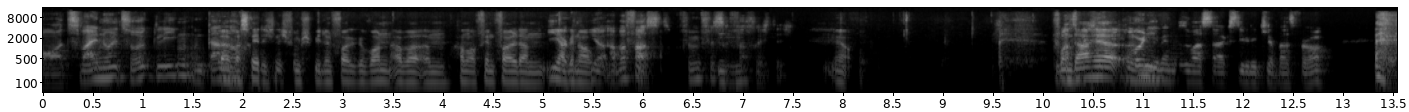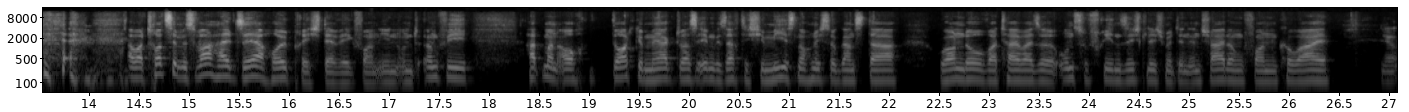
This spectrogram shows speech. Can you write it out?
Boah, 2-0 zurückliegen und dann. Ja, noch... was rede ich nicht, fünf Spiele in Folge gewonnen, aber ähm, haben auf jeden Fall dann. Ja, ja genau. Ja, aber fast. Fünf ist mhm. fast richtig. Ja. Von daher. Horny, ähm, wenn du sowas sagst, die Clippers, Bro. aber trotzdem, es war halt sehr holprig, der Weg von ihnen. Und irgendwie hat man auch dort gemerkt, du hast eben gesagt, die Chemie ist noch nicht so ganz da. Rondo war teilweise unzufrieden sichtlich mit den Entscheidungen von Kawhi. Ja.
